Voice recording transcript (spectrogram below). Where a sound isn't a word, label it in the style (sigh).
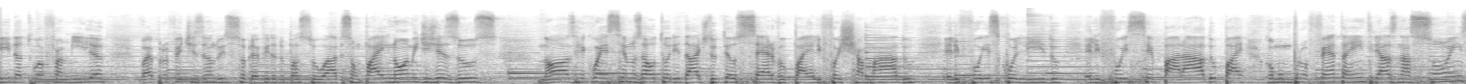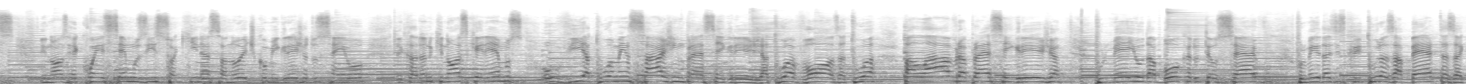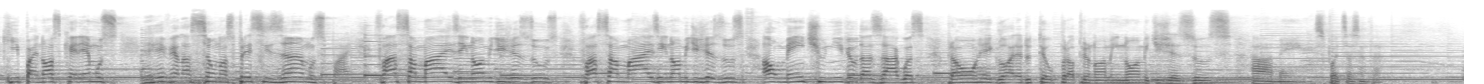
vida, a tua família. Vai profetizando isso sobre a vida do pastor Abson. Pai, em nome de Jesus, nós reconhecemos a autoridade do teu servo, Pai. Ele foi chamado, ele foi escolhido, ele foi separado, Pai, como um profeta entre as nações. E nós reconhecemos isso aqui nessa noite, como igreja do Senhor, declarando que nós queremos ouvir a tua mensagem para essa igreja, a tua voz, a tua palavra para essa igreja, por meio da boca do teu servo, por meio das escrituras abertas aqui, Pai. Nós queremos revelação, nós precisamos, Pai. Faça mais em nome de Jesus. Faça mais em nome de Jesus, aumente o nível das águas para honra e glória do teu próprio nome, em nome de Jesus. Amém. Você pode se assentar.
